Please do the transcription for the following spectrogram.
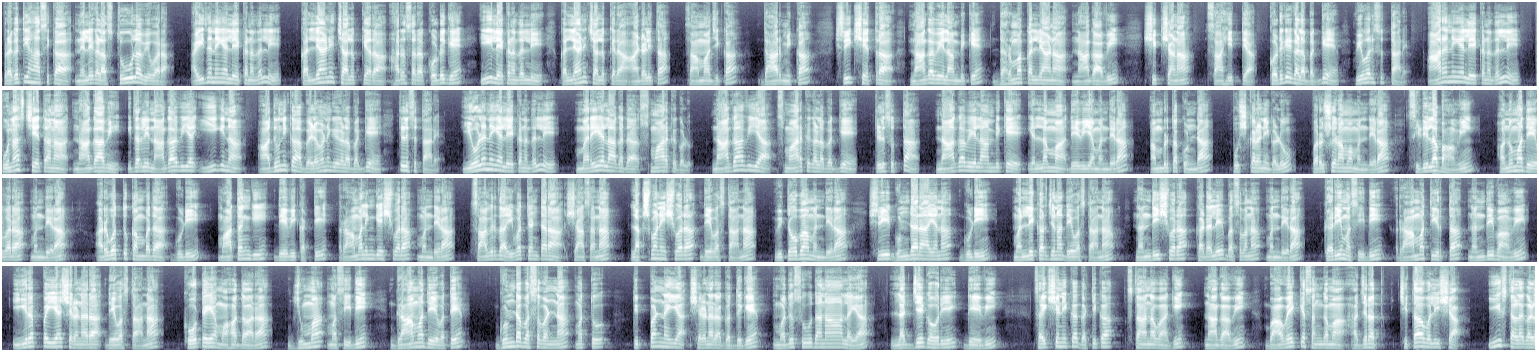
ಪ್ರಗತಿಹಾಸಿಕ ನೆಲೆಗಳ ಸ್ಥೂಲ ವಿವರ. ಐದನೆಯ ಲೇಖನದಲ್ಲಿ ಕಲ್ಯಾಣಿ ಚಾಲುಕ್ಯರ ಅರಸರ ಕೊಡುಗೆ ಈ ಲೇಖನದಲ್ಲಿ ಕಲ್ಯಾಣಿ ಚಾಲುಕ್ಯರ ಆಡಳಿತ, ಸಾಮಾಜಿಕ, ಧಾರ್ಮಿಕ ಶ್ರೀ ಕ್ಷೇತ್ರ ನಾಗವೇಲಾಂಬಿಕೆ, ಧರ್ಮ ಕಲ್ಯಾಣ, ನಾಗಾವಿ, ಶಿಕ್ಷಣ, ಸಾಹಿತ್ಯ ಕೊಡುಗೆಗಳ ಬಗ್ಗೆ ವಿವರಿಸುತ್ತಾರೆ. ಆರನೆಯ ಲೇಖನದಲ್ಲಿ ಪುನಶ್ಚೇತನ ನಾಗಾವಿ ಇದರಲ್ಲಿ ನಾಗಾವಿಯ ಈಗಿನ ಆಧುನಿಕ ಬೆಳವಣಿಗೆಗಳ ಬಗ್ಗೆ ತಿಳಿಸುತ್ತಾರೆ. ಏಳನೆಯ ಲೇಖನದಲ್ಲಿ ಮರೆಯಲಾಗದ ಸ್ಮಾರಕಗಳು. ನಾಗಾವಿಯ ಸ್ಮಾರಕಗಳ ಬಗ್ಗೆ ತಿಳಿಸುತ್ತಾ ನಾಗವೇಲಾಂಬಿಕೆ, ಯಲ್ಲಮ್ಮ ದೇವಿಯ ಮಂದಿರ, ಅಮೃತಕುಂಡ, ಪುಷ್ಕರಣಿಗಳು, ಪರಶುರಾಮ ಮಂದಿರ, ಸಿಡಿಲಬಾವಿ, ಹನುಮದೇವರ ಮಂದಿರ, ಅರವತ್ತು ಕಂಬದ ಗುಡಿ, ಮಾತಂಗಿ ದೇವಿ ಕಟ್ಟಿ ರಾಮಲಿಂಗೇಶ್ವರ ಮಂದಿರ, ಸಾವಿರದ ಐವತ್ತೆಂಟರ ಶಾಸನ, ಲಕ್ಷ್ಮಣೇಶ್ವರ ದೇವಸ್ಥಾನ, ವಿಠೋಬಾ ಮಂದಿರ, ಶ್ರೀ ಗುಂಡರಾಯನ ಗುಡಿ ಮಲ್ಲಿಕಾರ್ಜುನ ದೇವಸ್ಥಾನ, ನಂದೀಶ್ವರ, ಕಡಲೆ ಬಸವನ ಮಂದಿರ ಕರಿ ಮಸೀದಿ, ರಾಮತೀರ್ಥ, ನಂದಿಬಾವಿ, ಈರಪ್ಪಯ್ಯ ಶರಣರ ದೇವಸ್ಥಾನ, ಕೋಟೆಯ ಮಹದಾರ, ಜುಮ್ಮಾ ಮಸೀದಿ, ಗ್ರಾಮ ದೇವತೆ, ಗುಂಡಬಸವಣ್ಣ ಮತ್ತು ತಿಪ್ಪಣ್ಣಯ್ಯ ಶರಣರ ಗದ್ದುಗೆ, ಮಧುಸೂದನಾಲಯ ಲಜ್ಜೆಗೌರಿ ದೇವಿ, ಶೈಕ್ಷಣಿಕ ಘಟಿಕ ಸ್ಥಾನವಾಗಿ ನಾಗಾವಿ, ಭಾವೈಕ್ಯ ಸಂಗಮ ಹಜರತ್ ಚಿತಾವಲಿ ಶಾ ಈ ಸ್ಥಳಗಳ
